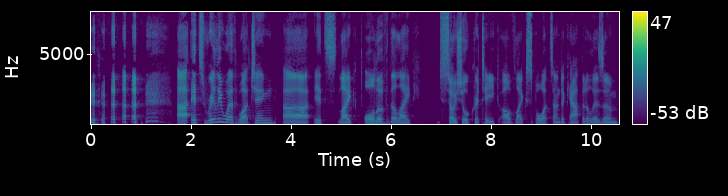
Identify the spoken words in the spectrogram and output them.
uh, it's really worth watching. Uh, it's like all of the like social critique of like sports under capitalism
